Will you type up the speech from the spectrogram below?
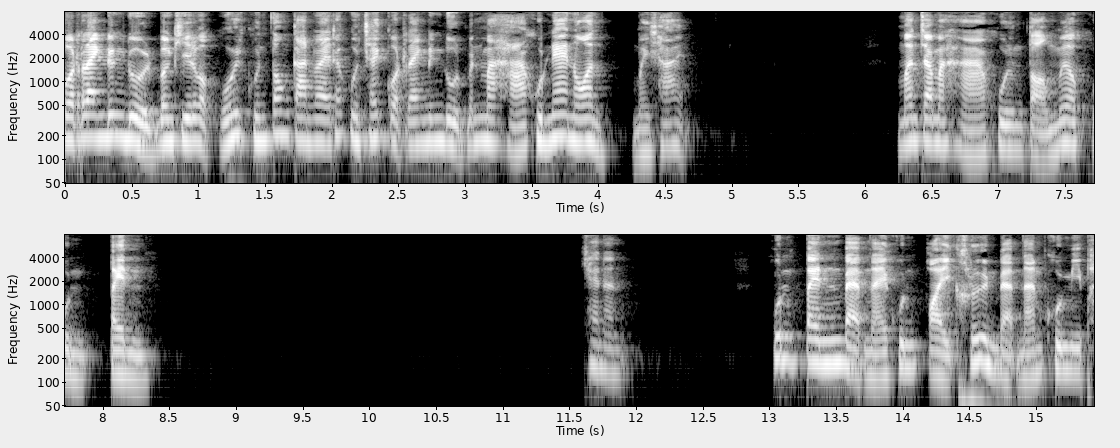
กฎแรงดึงดูด บางทีเราบอกโอ้ยคุณต้องการอะไร ถ้าคุณใช้กฎแรงดึงดูดมันมาหาคุณแน่นอน ไม่ใช่ มันจะมาหาคุณต่อเมื่อคุณเป็น แค่นั้น คุณเป็นแบบไหนคุณปล่อยคลื่นแบบนั้น คุณมีพ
